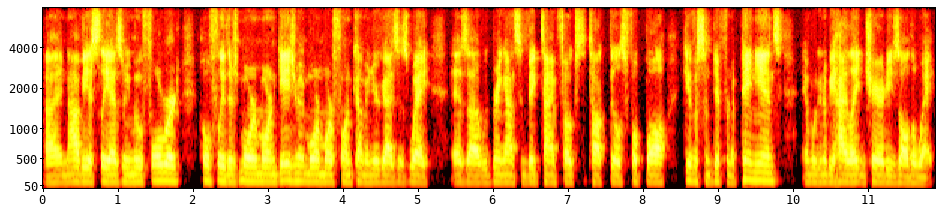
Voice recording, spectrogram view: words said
Uh, and obviously, as we move forward, hopefully there's more and more engagement, more and more fun coming your guys' way as uh, we bring on some big time folks to talk Bills football, give us some different opinions, and we're going to be highlighting charities all the way.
